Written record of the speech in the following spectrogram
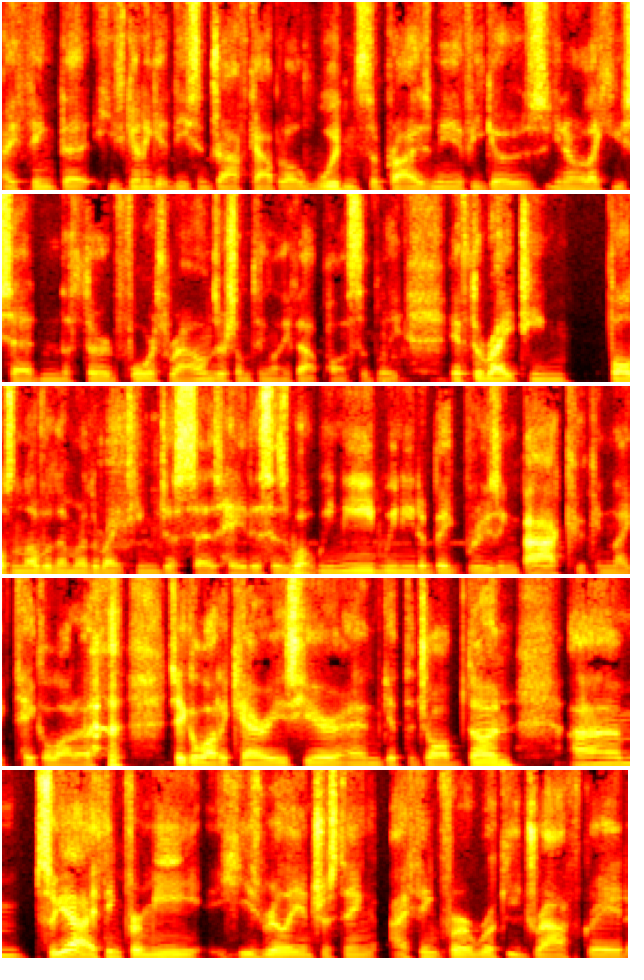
I think that he's going to get decent draft capital. Wouldn't surprise me if he goes, you know, like you said, in the third, fourth rounds or something like that, possibly, mm-hmm. if the right team falls in love with them or the right team just says hey this is what we need. We need a big bruising back who can like take a lot of take a lot of carries here and get the job done. Um so yeah i think for me he's really interesting. I think for a rookie draft grade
